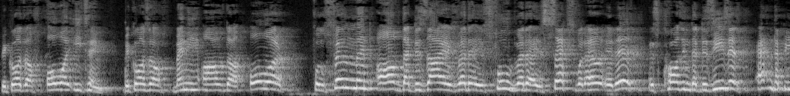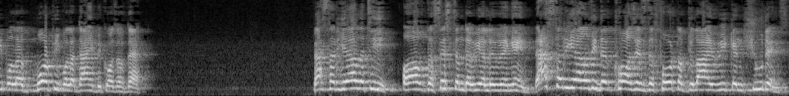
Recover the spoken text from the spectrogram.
because of overeating, because of many of the over fulfillment of the desires, whether it's food, whether it's sex, whatever it is, is causing the diseases, and the people are, more people are dying because of that. That's the reality of the system that we are living in. That's the reality that causes the 4th of July weekend shootings.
